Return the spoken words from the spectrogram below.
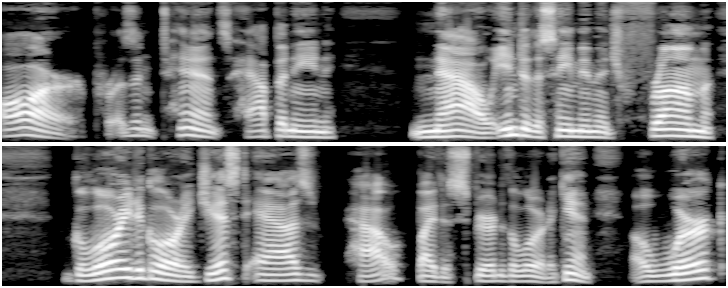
are present tense happening now into the same image from glory to glory just as how? By the spirit of the Lord. Again a work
